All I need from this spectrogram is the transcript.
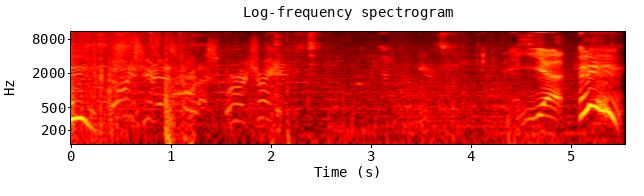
Nobody's here to escort us. We're retreating. Yeah. Mm.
